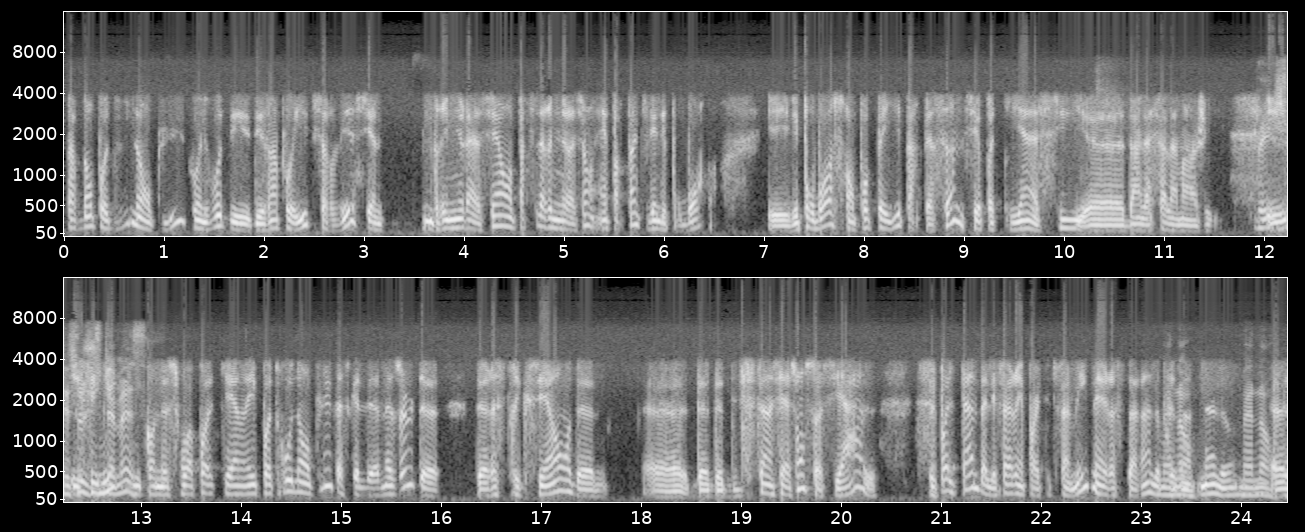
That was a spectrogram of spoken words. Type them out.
pardon, pas de vue non plus qu'au niveau des, employés de service, il y a une, rémunération, une partie de la rémunération importante qui vient des pourboires. Et les pourboires ne seront pas payés par personne s'il n'y a pas de clients assis dans la salle à manger. c'est ça, justement. Qu'on ne soit pas, qu'il n'y en ait pas trop non plus, parce que la mesure de, de restriction, de, de, de, distanciation sociale, c'est pas le temps d'aller faire un party de famille dans un restaurant là, présentement. Là. Euh,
